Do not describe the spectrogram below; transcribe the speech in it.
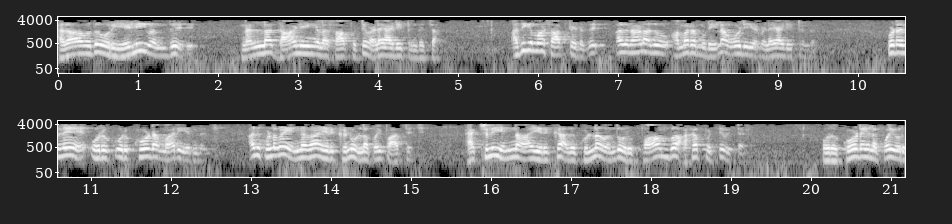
அதாவது ஒரு எலி வந்து நல்லா தானியங்களை சாப்பிட்டு விளையாடிட்டு இருந்துச்சான் அதிகமா சாப்பிட்டுடுது. அதனால அது அமர முடியல ஓடி விளையாடிட்டு இருந்தது. உடனே ஒரு ஒரு கூடை மாதிரி இருந்துச்சு. அதுக்குள்ளதான் என்னதான் இருக்குன்னு உள்ள போய் பார்த்துச்சு. ஆக்சுவலி என்ன ஆயிருக்கு? அதுக்குள்ள வந்து ஒரு பாம்பு அகப்பட்டு விட்டது. ஒரு கூடையில போய் ஒரு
